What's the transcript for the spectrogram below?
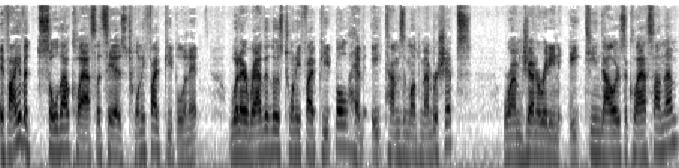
if I have a sold out class, let's say it has 25 people in it, would I rather those 25 people have eight times a month memberships, where I'm generating $18 a class on them,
